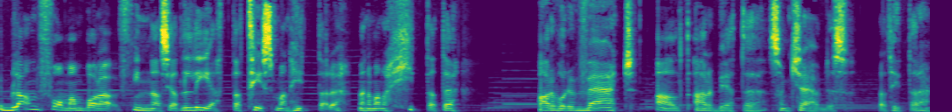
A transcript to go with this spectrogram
Ibland får man bara finna sig att leta tills man hittar det. Men när man har hittat det, har det varit värt allt arbete som krävdes för att hitta det.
